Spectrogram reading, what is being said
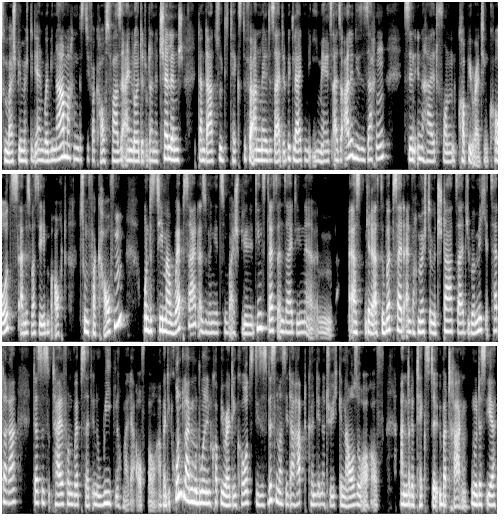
zum Beispiel möchtet ihr ein Webinar machen, das die Verkaufsphase einläutet oder eine Challenge, dann dazu die Texte für Anmeldeseite, begleitende E-Mails. Also alle diese Sachen sind Inhalt von Copywriting Codes, alles, was ihr eben braucht zum Verkaufen. Und das Thema Website, also wenn ihr zum Beispiel Dienstleisterin seid, die eine ähm, erst, ihre erste Website einfach möchte mit Startseite über mich etc. Das ist Teil von Website in a Week nochmal der Aufbau. Aber die Grundlagenmodule in Copywriting Codes, dieses Wissen, was ihr da habt, könnt ihr natürlich genauso auch auf andere Texte übertragen. Nur, dass ihr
